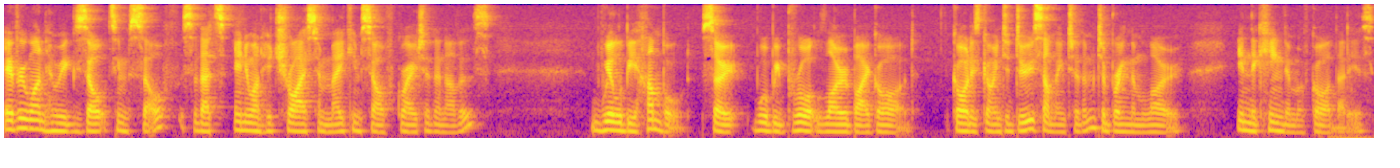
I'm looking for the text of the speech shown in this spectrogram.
Everyone who exalts himself, so that's anyone who tries to make himself greater than others, will be humbled. So will be brought low by God. God is going to do something to them to bring them low in the kingdom of God that is.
